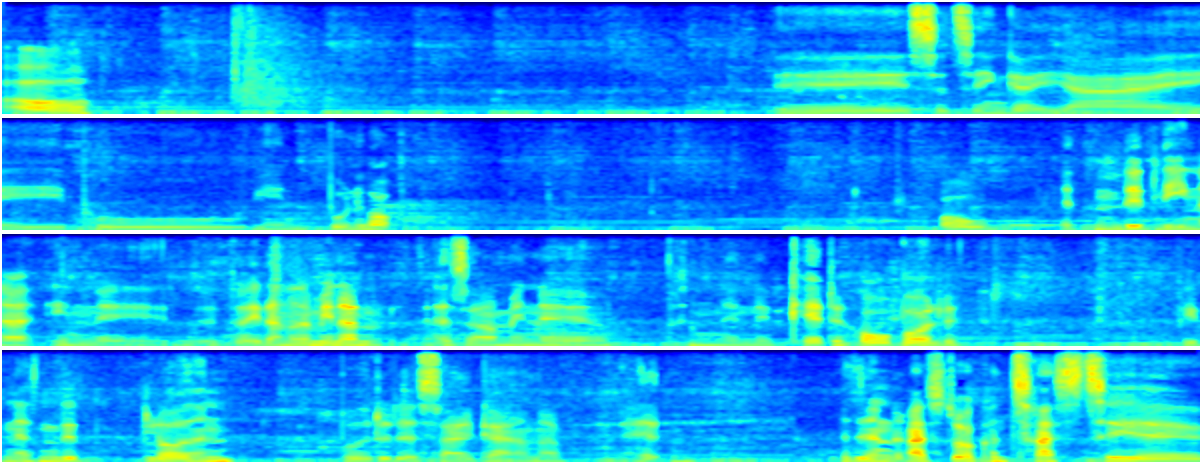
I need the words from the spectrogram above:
Og øh, så tænker jeg på en bondegård. Og at den lidt ligner en, øh, der er et eller andet, der minder altså om en, øh, sådan en øh, kattehårbolde. Fordi den er sådan lidt lodden, både det der sejlgarn og halen. Altså det er en ret stor kontrast til øh,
